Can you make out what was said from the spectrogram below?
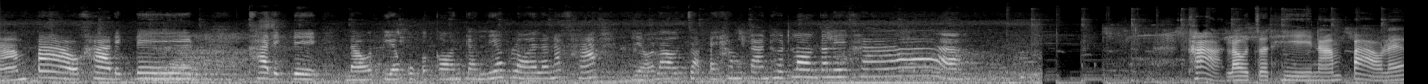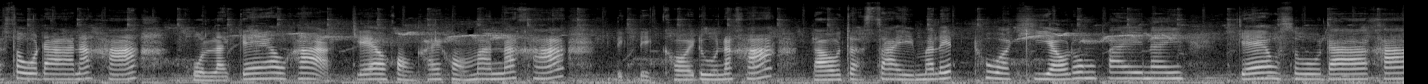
น้ำเปล่าค่ะเด็กๆ ค่ะเด็กๆ เราเตรียมอุปกรณ์กันเรียบร้อยแล้วนะคะ เดี๋ยวเราจะไปทำการทดลองกันเลยค่ะ ค่ะเราจะเทน้ำเปล่าและโซดานะคะคนละแก้วค่ะ แก้วของใครของมันนะคะ เด็กๆคอยดูนะคะ เราจะใส่เมล็ดถั่วเขียวลงไปใน แก้วโซดาค่ะ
